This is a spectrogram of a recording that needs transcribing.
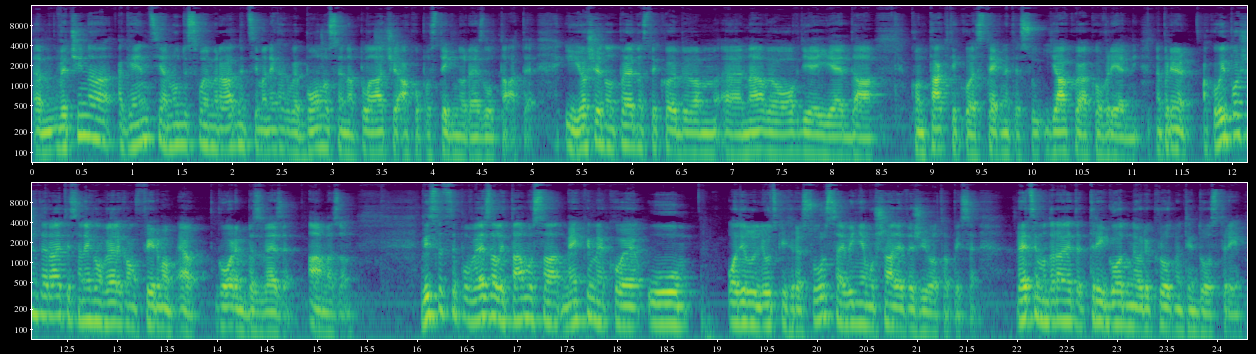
većina agencija nudi svojim radnicima nekakve bonuse na plaće ako postignu rezultate. I još jedna od prednosti koje bi vam e, naveo ovdje je da kontakti koje steknete su jako, jako vrijedni. Naprimjer, ako vi počnete raditi sa nekom velikom firmom, evo, govorim bez veze, Amazon, vi ste se povezali tamo sa nekime koje u odjelu ljudskih resursa i vi njemu šaljete životopise. Recimo da radite tri godine u recruitment industriji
